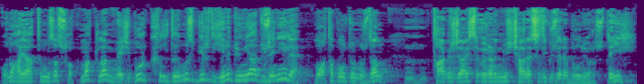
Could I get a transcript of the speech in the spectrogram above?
onu hayatımıza sokmakla mecbur kıldığımız bir yeni dünya düzeniyle muhatap olduğumuzdan hı hı. tabiri caizse öğrenilmiş çaresizlik üzere bulunuyoruz. Değil.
